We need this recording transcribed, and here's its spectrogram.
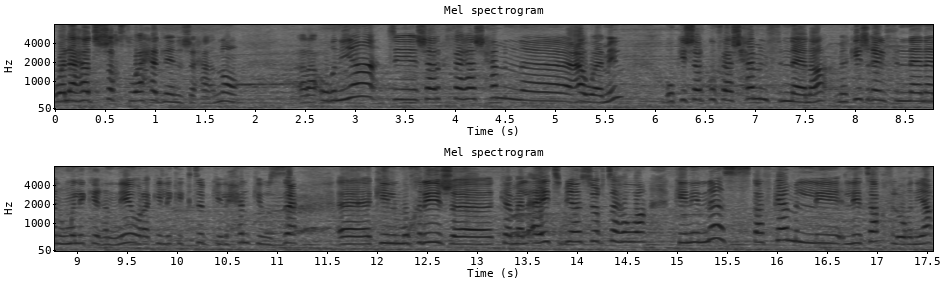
ولا هذا الشخص واحد اللي نجحها. non راه أغنية تشارك فيها شحال من آه، عوامل. وكيشاركوا فيها شحال من فنانة. ما كاينش غير الفنانة هما اللي كيغنيو راه كاين اللي كيكتب كيلحن كيوزع آه كاين المخرج آه كمال آيت bien sûr حتى هو. كاينين الناس staff كامل اللي اللي تاق في الأغنية.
